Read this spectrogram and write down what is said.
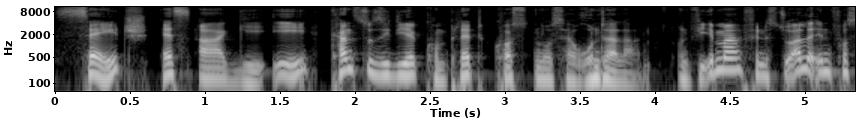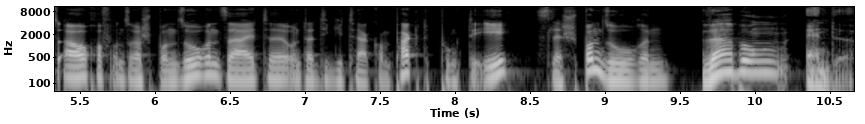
Sage, S-A-G-E, kannst du sie dir komplett kostenlos herunterladen. Und wie immer findest du alle Infos auch auf unserer Sponsorenseite unter digitalkompakt.de slash Sponsoren. Werbung Ende.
